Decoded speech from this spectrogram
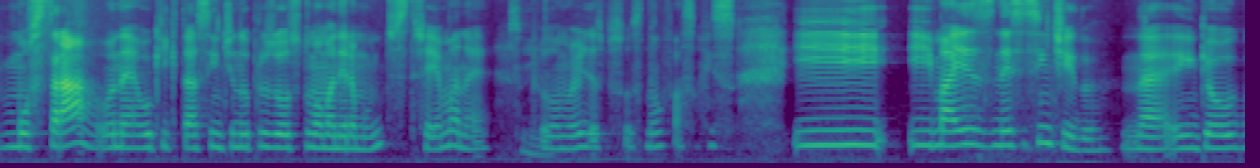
mostrar né, o que, que tá sentindo pros outros de uma maneira muito extrema, né? Sim. Pelo amor de Deus, pessoas não façam isso. E, e mais nesse sentido, né? Em que eu,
